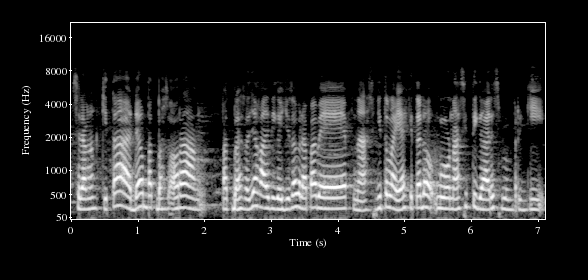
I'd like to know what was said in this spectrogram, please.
sedangkan kita ada 14 orang. 14 aja kali 3 juta berapa beb? Nah segitulah ya kita udah ngelunasi tiga hari sebelum pergi.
